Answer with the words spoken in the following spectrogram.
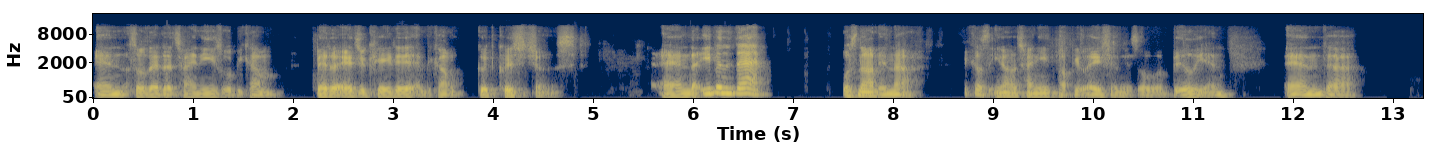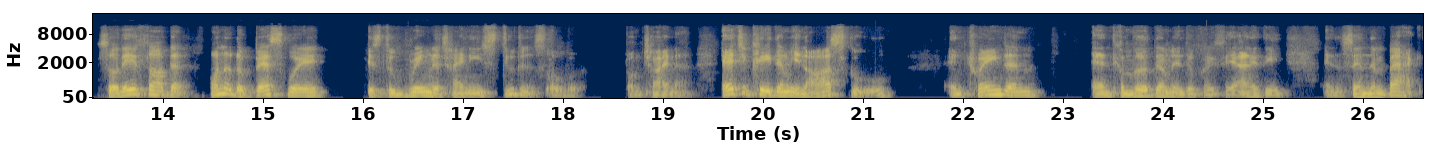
and so that the Chinese will become better educated and become good Christians. And even that was not enough because you know Chinese population is over a billion, and uh, so they thought that one of the best way is to bring the Chinese students over from China, educate them in our school, and train them and convert them into Christianity and send them back.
